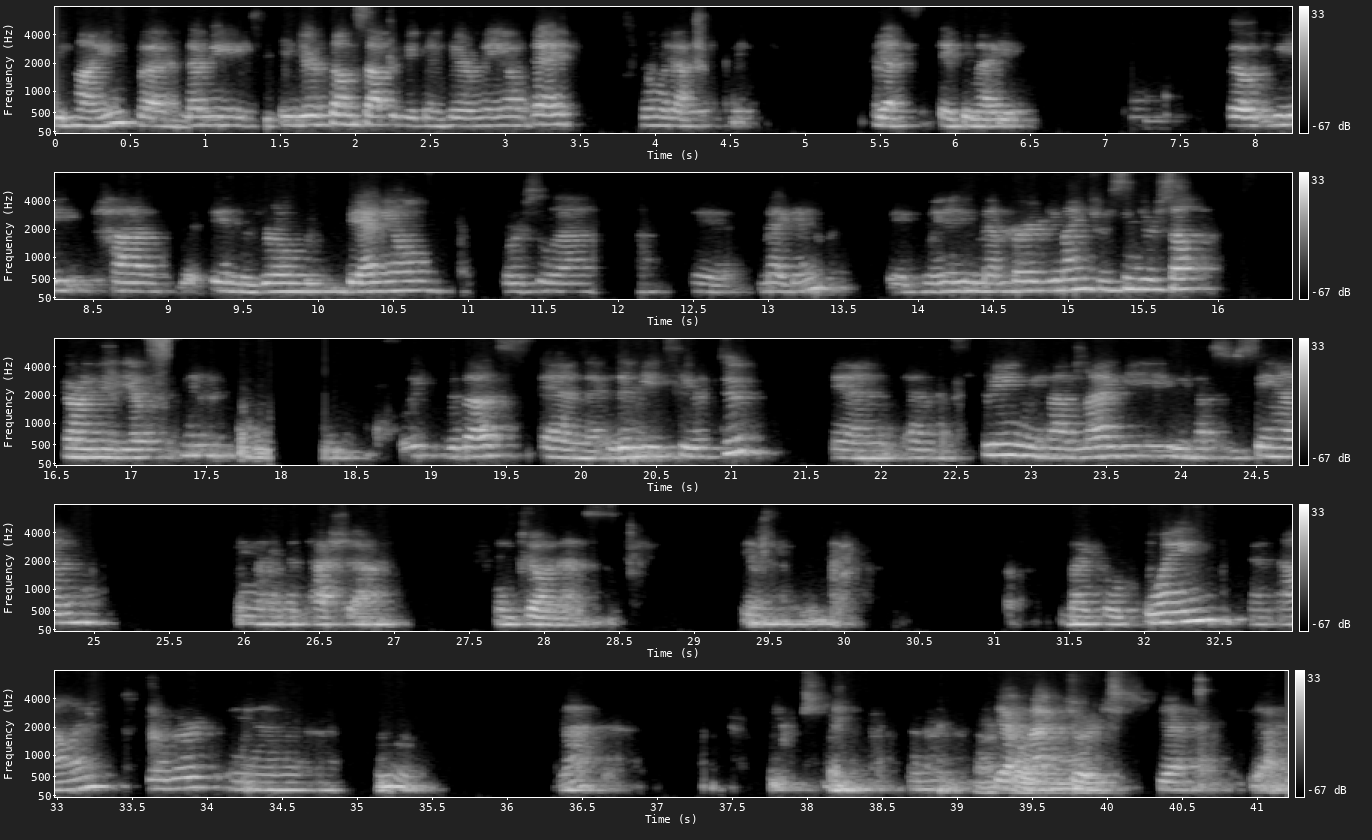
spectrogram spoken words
behind, but let me, give your thumbs up if you can hear me, okay? Thumb it up. Yes, thank you, Maggie. So we have in the room Daniel, Ursula, uh, Megan, a community member. Do you mind introducing yourself? Carmen, yes. with us, and Libby's here too. And, and the screen, we have Maggie, we have Suzanne, and Natasha, and Jonas. And Michael Dwayne, and Alan Gilbert, and hmm, Matt. Yeah, Matt George, yeah, yeah.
